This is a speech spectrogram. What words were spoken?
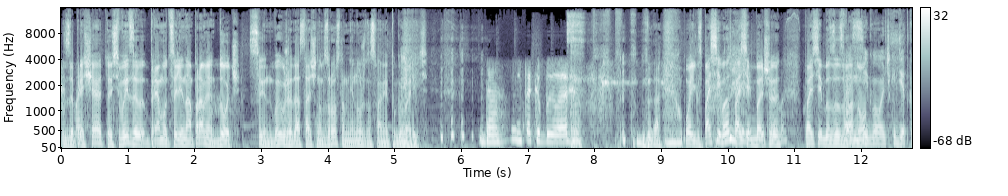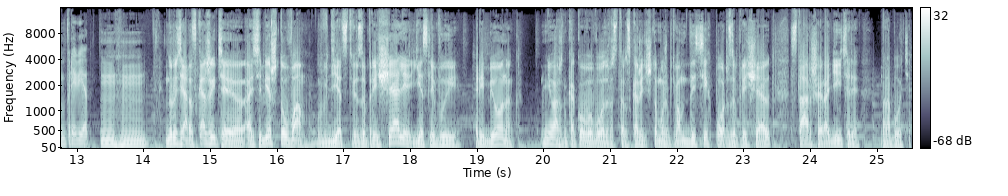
запрещают. То есть вы за- прямо целенаправленно, дочь, сын, вы уже достаточно взрослый, мне нужно с вами поговорить. Да, так и было. Ольга, спасибо, спасибо большое. Спасибо за звонок. Спасибо, Олечка, деткам привет. Мгм. Друзья, расскажите о себе, что вам в детстве запрещали, если вы ребенок, неважно какого возраста, расскажите, что, может быть, вам до сих пор запрещают старшие родители на работе.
